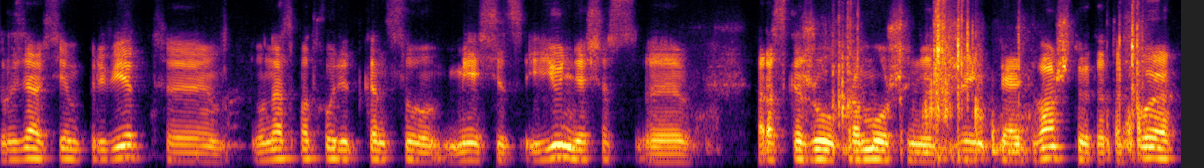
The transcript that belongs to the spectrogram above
Друзья, всем привет! Э, у нас подходит к концу месяц июнь. Я сейчас э, расскажу о промоушене J52, что это такое,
